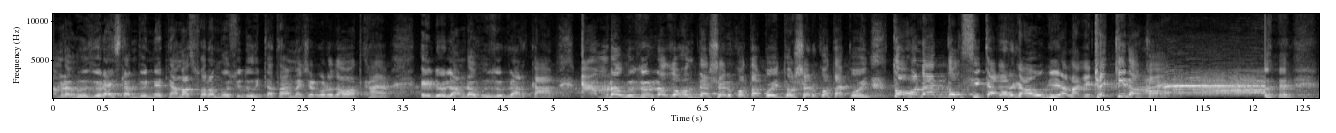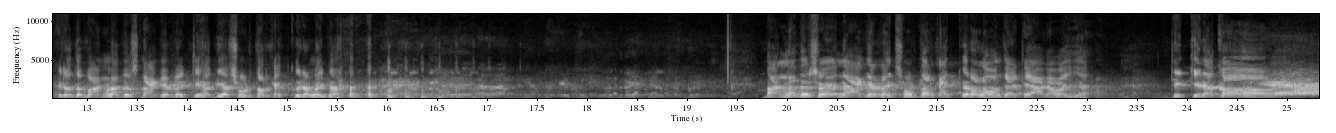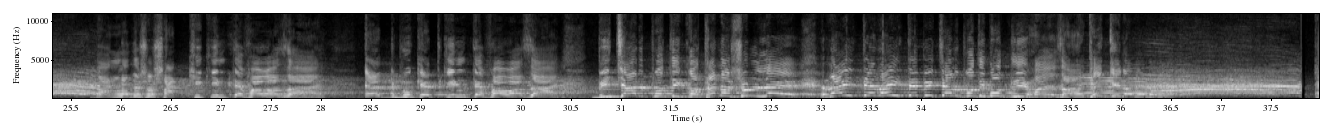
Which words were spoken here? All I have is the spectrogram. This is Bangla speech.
আমরা হুজুর আসলাম দুনিয়া নামাজ পড়াম মসজিদে হইতাম মেসের করে দাওয়াত খায়। এইটা হইল আমরা হুজুররার কাম। আমরা হুজুররা যখন দেশের কথা কই দশের কথা কই, তখন একদল সিটারের গাও গিয়া লাগে। ঠিক কিনা কম এটা তো বাংলাদেশ না, আগের টেহা দিয়া সর্দার কাজ করে লাইবা। বাংলাদেশ হয় না, আগের রাত সর্দার কাজ করে লামান যায়, টেহা গাওয়াইয়া। ঠিক কিনা কম বাংলাদেশও সাক্ষী কিনতে পাওয়া যায়। অ্যাডভোকেট কিনতে পাওয়া যায়। বিচারপতি কথা না শুনলে রাইতে রাইতে বিচারপতি বদলি হয়ে যায়। ঠিক কিনা বলো?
